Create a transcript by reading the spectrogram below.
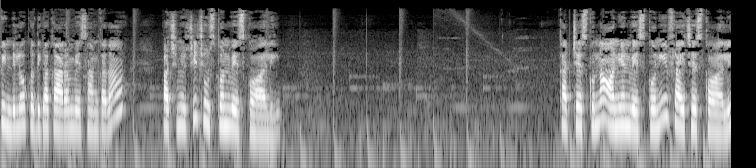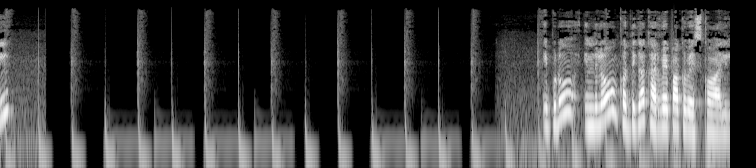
పిండిలో కొద్దిగా కారం వేసాం కదా పచ్చిమిర్చి చూసుకొని వేసుకోవాలి. కట్ చేసుకున్న ఆనియన్ వేసుకొని ఫ్రై చేసుకోవాలి. ఇప్పుడు ఇందులో కొద్దిగా కరివేపాకు వేసుకోవాలి.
